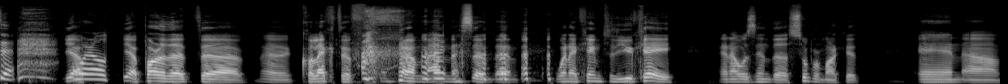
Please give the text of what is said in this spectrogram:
uh, Yeah. world, yeah, part of that uh, uh, collective madness. And then when I came to the UK and I was in the supermarket and uh,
